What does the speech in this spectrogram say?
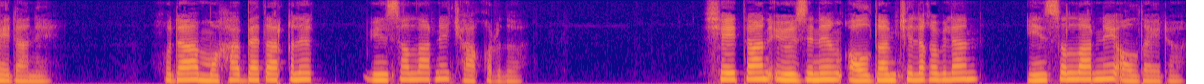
мәйданы. Худа мәхәббәт аркылы инсандарны чакырды. Шайтан үзеннең алдамчылыгы белән insanlar ne aldaydı.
